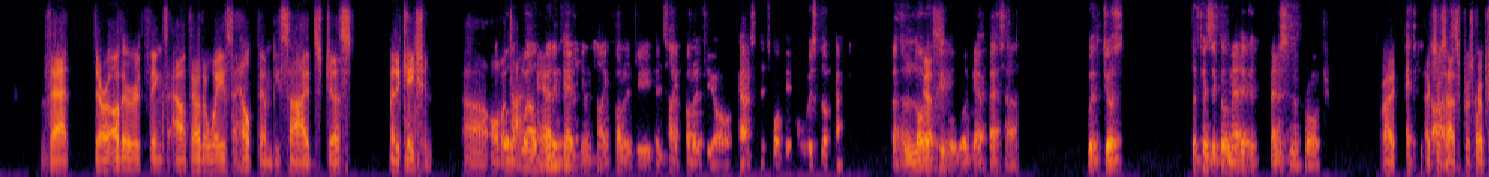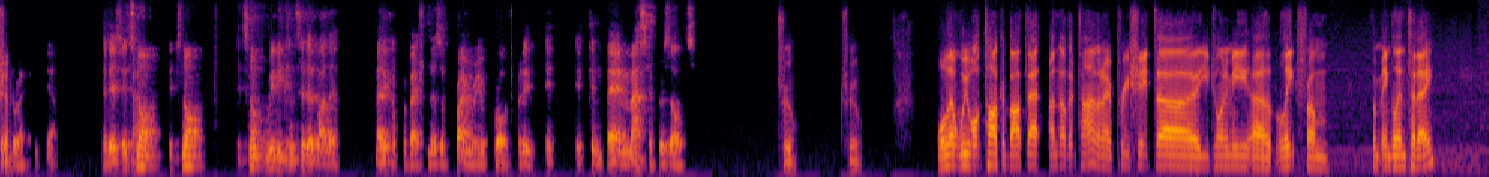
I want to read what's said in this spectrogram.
that there are other things out there, other ways to help them besides just medication uh, all the well, time. Well, and, medication and psychology, in psychology or counseling is what they always look at. But a lot yes. of people will get better with just the physical medical medicine approach. Right. Exercise, Exercise prescription. Yeah. It is. It's yeah. not. It's not. It's not really considered by the medical profession as a primary approach, but it it it can bear massive results. True. True. Well, then we will talk about that another time, and I appreciate uh, you joining me uh, late from from England today.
